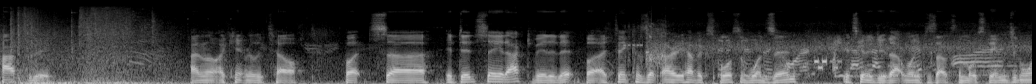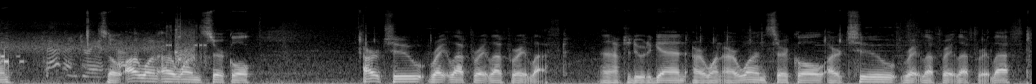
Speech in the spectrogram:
Has to be. I don't know, I can't really tell. But uh, it did say it activated it, but I think because I already have explosive ones in, it's going to do that one because that's the most damaging one. So R1, R1, circle, R2, right, left, right, left, right, left. And I have to do it again, R1, R1, circle, R2, right, left, right, left, right, left.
